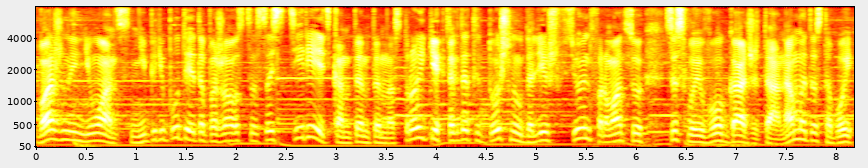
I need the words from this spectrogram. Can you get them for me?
Важный нюанс. Не перепутай это, пожалуйста, со «Стереть контент и настройки», тогда ты точно удалишь всю информацию со своего гаджета, а нам это с тобой,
